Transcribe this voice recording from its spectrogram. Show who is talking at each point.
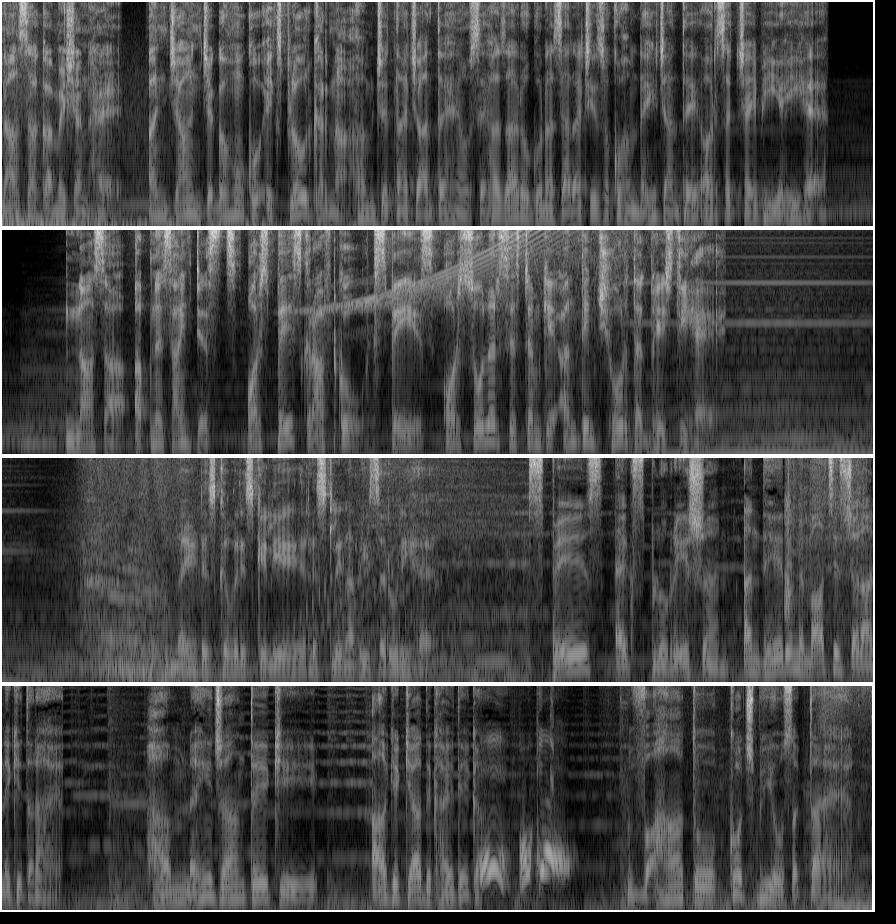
Speaker 1: NASA का mission है अनजान जगहों को एक्सप्लोर करना।
Speaker 2: हम जितना जानते हैं उससे हज़ारों गुना ज़्यादा चीज़ों को हम नहीं जानते और सच्चाई भी यही है।
Speaker 1: नासा अपने साइंटिस्ट्स और स्पेस क्राफ्ट को स्पेस और सोलर सिस्टम के अंतिम छोर तक भेजती है।
Speaker 2: नई डिस्कवरीज के लिए रिस्क लेना भी ज़रूरी है।
Speaker 3: स्पेस एक्सप्लोरेशन अंधेरे में माचिस जलाने की तरह है। हम नहीं जानते कि आगे क्या दिखाई देगा?
Speaker 4: ए, वो क्या है?
Speaker 3: वहाँ तो कुछ भी हो सकता है।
